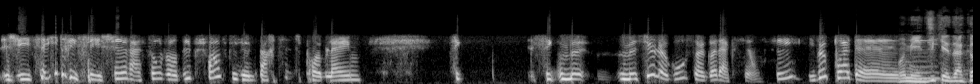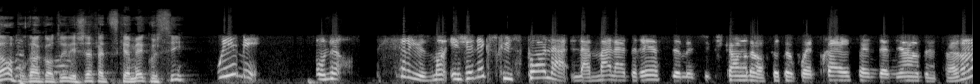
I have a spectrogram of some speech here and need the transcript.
j'ai essayé de réfléchir à ça aujourd'hui, puis je pense qu'il y a une partie du problème. C'est que me, Monsieur Legault, c'est un gars d'action, tu sais. Il veut pas de. Oui, mais il dit qu'il est d'accord pour rencontrer les chefs à Tikamek aussi. Oui, mais on a sérieusement, et je n'excuse pas la, la, maladresse de M. Picard d'avoir fait un point de presse à une demi-heure de terrain,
